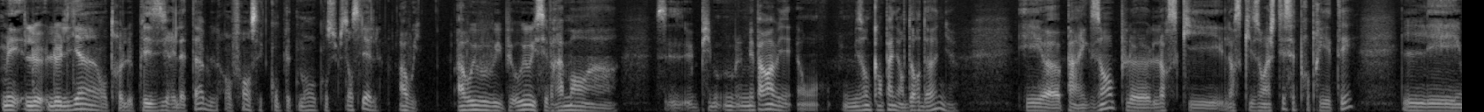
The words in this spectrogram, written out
Mais le, lien entre le plaisir et la table, en France, est complètement consubstantiel. Ah oui. Ah oui, oui, oui. Oui, oui, c'est vraiment un. Puis mes parents avaient une maison de campagne en Dordogne. Et euh, par exemple, lorsqu'ils ont acheté cette propriété, les,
